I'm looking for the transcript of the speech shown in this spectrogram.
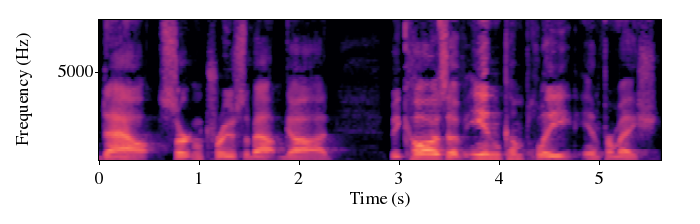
doubt certain truths about God because of incomplete information.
